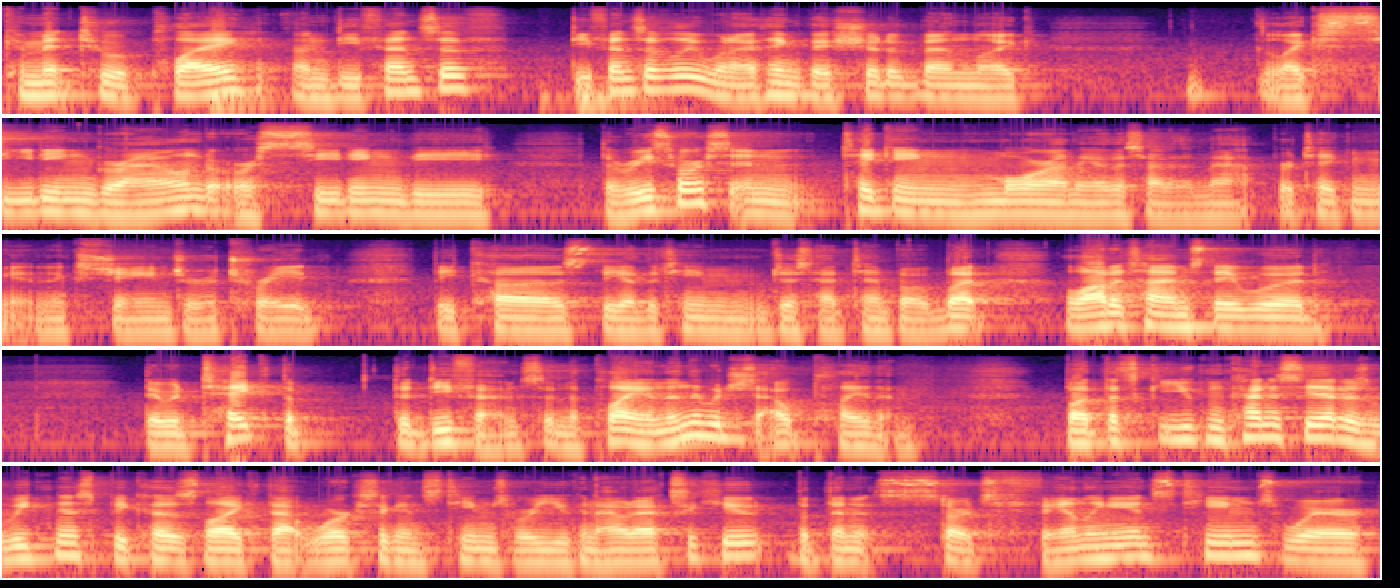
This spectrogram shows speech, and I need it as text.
commit to a play on defensive, defensively, when I think they should have been like, like ceding ground or ceding the the resource and taking more on the other side of the map or taking an exchange or a trade because the other team just had tempo. But a lot of times they would they would take the the defense and the play, and then they would just outplay them. But that's you can kind of see that as weakness because like that works against teams where you can out execute, but then it starts failing against teams where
